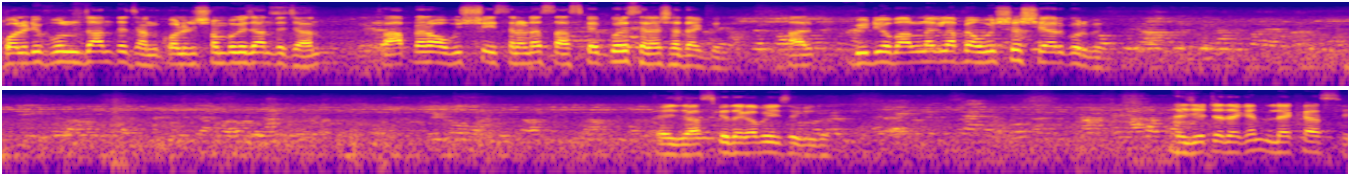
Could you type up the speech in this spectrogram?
কোয়ালিটি ফুল জানতে চান কোয়ালিটি সম্পর্কে জানতে চান, তো আপনারা অবশ্যই এই চ্যানেলটা সাবস্ক্রাইব করে চ্যানেলের সাথে থাকবেন। আর ভিডিও ভালো লাগলে আপনি অবশ্যই শেয়ার করবেন। এই যে আজকে দেখাবে এই সাইকেলটা এই যে এটা দেখেন, লেখা আছে।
